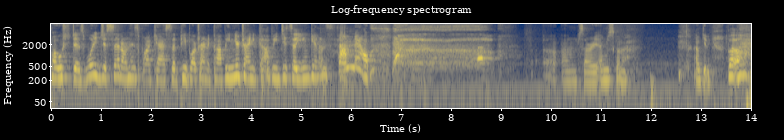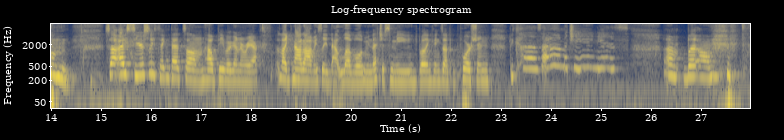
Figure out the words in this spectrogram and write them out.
post this. What he just said on his podcast that people are trying to copy, and you're trying to copy just so you can get on thumbnail. uh, I'm sorry. I'm just gonna. I'm kidding, but um, so I seriously think that's um how people are gonna react. Like not obviously at that level. I mean that's just me blowing things out of proportion because I'm a genius. Um, but um.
